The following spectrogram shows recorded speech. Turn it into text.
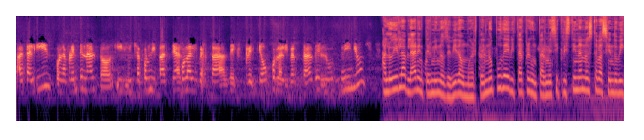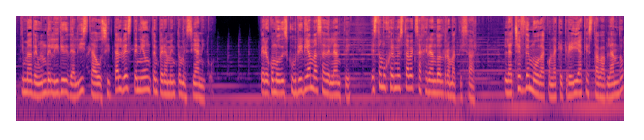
a salir con la frente en alto y luchar por mi patria, por la libertad de expresión, por la libertad de los niños. Al oírla hablar en términos de vida o muerte, no pude evitar preguntarme si Cristina no estaba siendo víctima de un delirio idealista o si tal vez tenía un temperamento mesiánico. Pero como descubriría más adelante, esta mujer no estaba exagerando al dramatizar. La chef de moda con la que creía que estaba hablando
